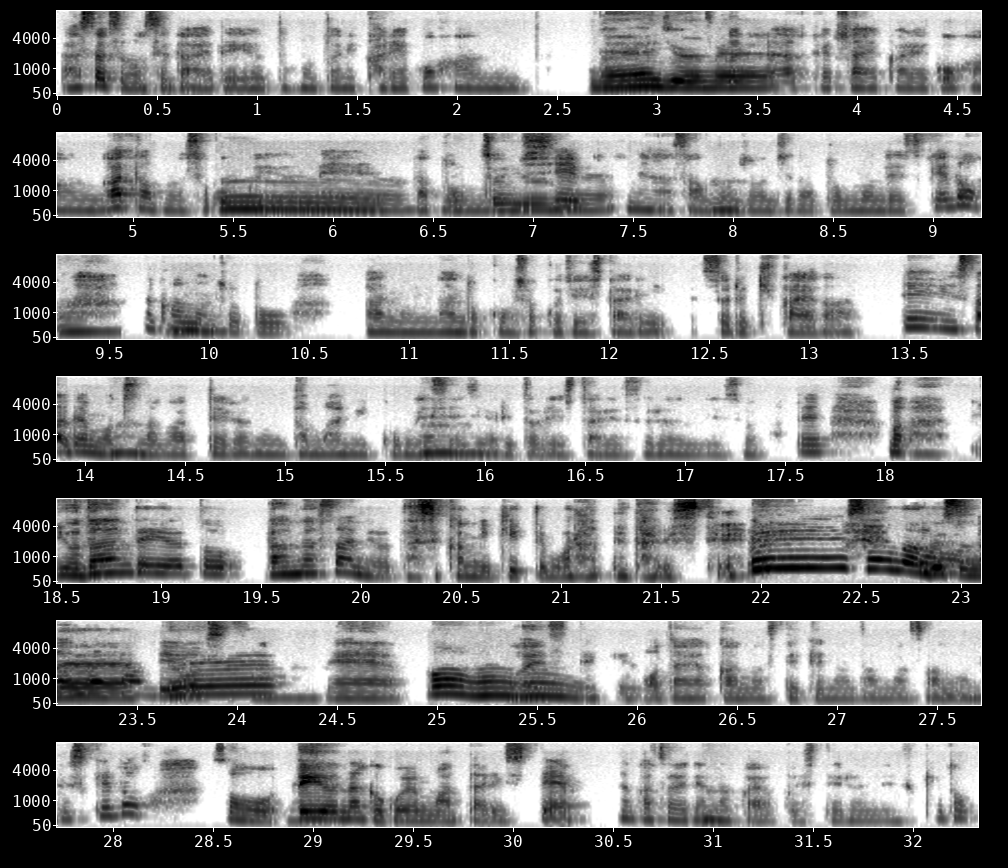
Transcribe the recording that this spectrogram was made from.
私たちの世代で言うと本当にカレーご飯ねえ、有作って名。あげたいカレーご飯が多分すうごく有名だと思うし、有名。皆さんうん、ご存知だと思うんですけど、うん、彼うん、女とあの何度かお食事したりする機会があって、インスタでもつうん、ながってるのをたまにこうメッセージやうん。り取りしたりするんですよ。で、まあ、うん余談で言うと、旦那さんに私髪切ってもらってたりしてええそうなんですそう、旦那さね。ん美え容師さえんで、うすごい素ん、うん、うん。敵、穏やかな素敵な旦那さんなんですけど、そう、っていうねなんかご縁もあったりして、なんかそれでうん、仲良くしてるんですけど、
